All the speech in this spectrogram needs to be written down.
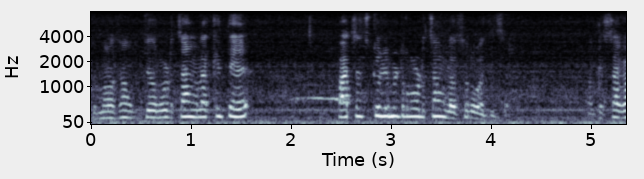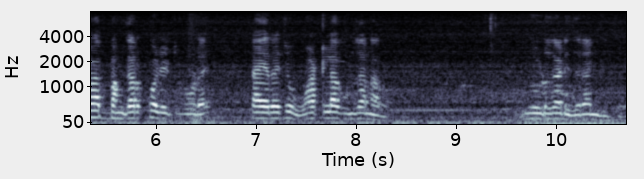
तुम्हाला सांगतो तो रोड चांगला किती आहे? पाचच किलोमीटर रोड चांगला सुरुवातीचा. बाकी सगळा भंगार क्वालिटी रोड आहे. टायराची वाट लागून जाणार. लोड गाडी जर आणली तर.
